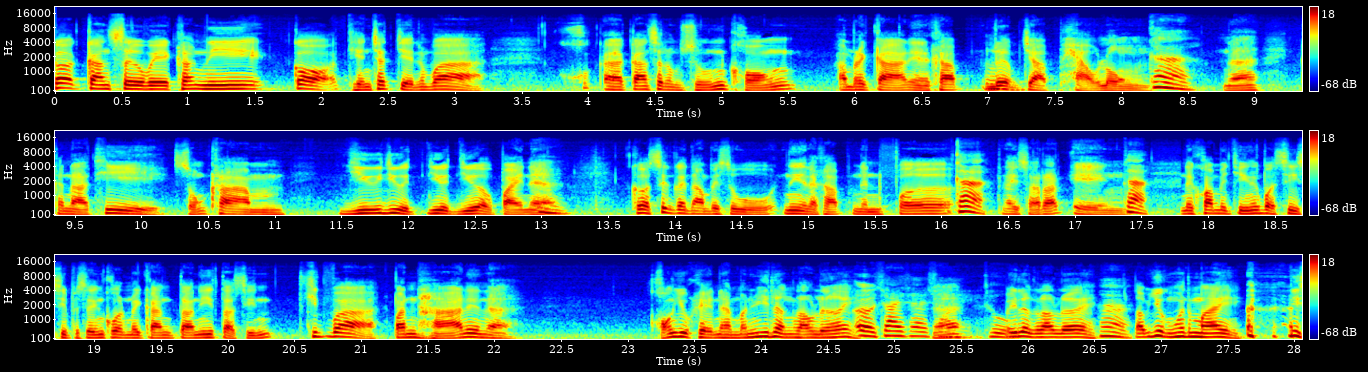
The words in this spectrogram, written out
ก็การเซอร์เวยครั้งนี้ก็เห็นชัดเจนว่าเอ่อการสนับสนุนของอเมริกาเนี่ยนะครับเริ่มจะแผ่วลงค่ะ นะขณะที่สงครามยื้อยืดยืดเยื้อออกไปเนี่ยอืมก็ซึ่งก็นำไปสู่นี่แหละครับ เงินเฟ้อค่ะในสหรัฐเองค่ะในความเป็นจริงทั้งหมด40%คนอเมริกันตอนนี้ตัดสินคิดว่าปัญหาเนี่ยนะของยูเครนนะมันไม่มีเรื่องเราเลยเออใช่ใช่ใช่นะถูกไม่เรื่องเราเลยฮะเรายุ่งกับเขาทำไม นี่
